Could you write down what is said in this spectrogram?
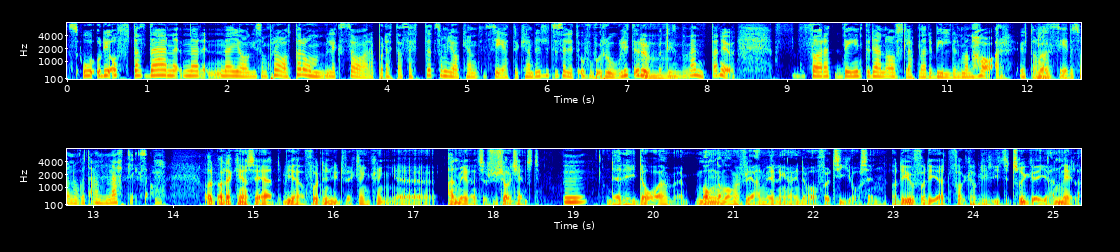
Så- Och, och det är oftast där när, när, när jag liksom pratar om Lex Sara på detta sättet som jag kan se att det kan bli lite, så lite oroligt i rummet. Mm. Liksom, vänta nu. För att det är inte den avslappnade bilden man har utan man Nej. ser det som något annat liksom. Och, och där kan jag säga att vi har fått en utveckling kring eh, anmälan till socialtjänst. Mm, Där det idag är många, många fler anmälningar än det var för tio år sedan. Och det är ju för det att folk har blivit lite tryggare i att anmäla.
